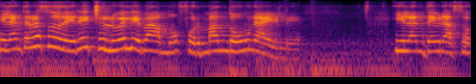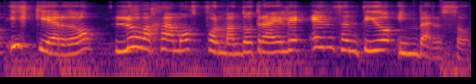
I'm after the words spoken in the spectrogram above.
El antebrazo derecho lo elevamos formando una L. Y el antebrazo izquierdo lo bajamos formando otra L en sentido inverso.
